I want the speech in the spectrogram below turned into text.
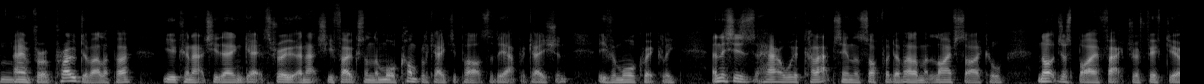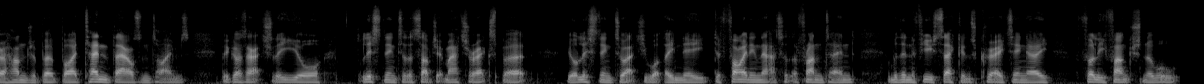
Mm. And for a pro developer, you can actually then get through and actually focus on the more complicated parts of the application even more quickly. And this is how we're collapsing the software development lifecycle, not just by a factor of 50 or 100, but by 10,000 times, because actually you're listening to the subject matter expert you're listening to actually what they need, defining that at the front end, and within a few seconds creating a fully functional,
